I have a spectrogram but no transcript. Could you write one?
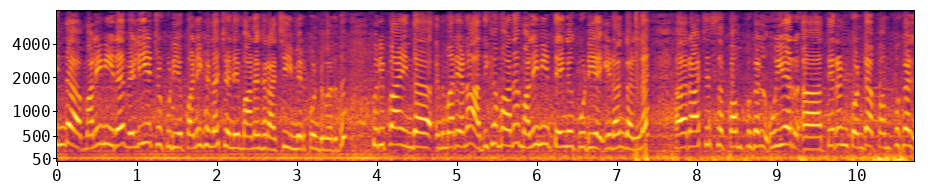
இந்த மழைநீரை வெளியேற்றக்கூடிய பணிகளை சென்னை மாநகராட்சி மேற்கொண்டு வருது. குறிப்பா இந்த இந்த மாதிரியான அதிகமான மழைநீர் தேங்கக்கூடிய இடங்கள்ல ராட்சச பம்புகள் உயர் திறன் கொண்ட பம்புகள்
